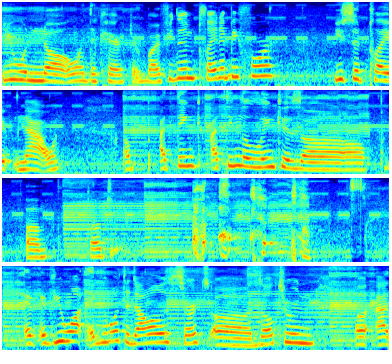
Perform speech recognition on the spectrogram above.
you would know the character. But if you didn't play it before, you should play it now. Uh, I think I think the link is uh um if, if you want if you want to download search uh Deltarune uh, at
